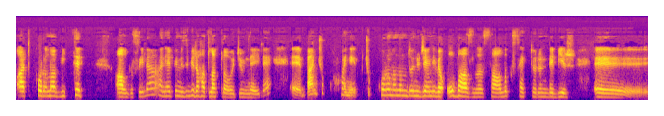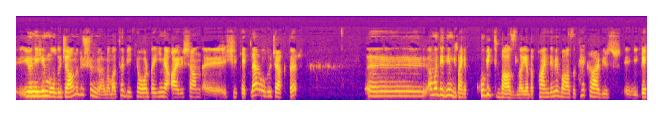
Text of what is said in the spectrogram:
artık korona bitti algısıyla hani hepimizi bir rahatlatla o cümleyle. Ben çok hani çok koronanın döneceğini ve o bazlı sağlık sektöründe bir e, yönelim olacağını düşünmüyorum ama tabii ki orada yine ayrışan e, şirketler olacaktır. E, ama dediğim gibi hani Covid bazlı ya da pandemi bazlı tekrar bir e,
